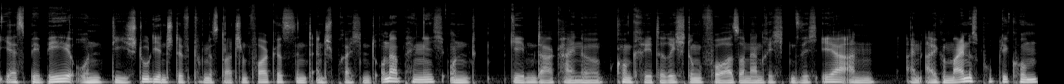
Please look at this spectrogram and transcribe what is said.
Die SBB und die Studienstiftung des deutschen Volkes sind entsprechend unabhängig und geben da keine konkrete Richtung vor, sondern richten sich eher an ein allgemeines Publikum,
